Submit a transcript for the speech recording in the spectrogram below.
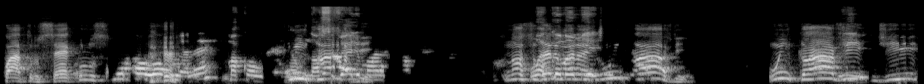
quatro séculos. Uma colônia, né? Uma colônia. Um Nosso velho Maranhão. Nosso uma velho Maranhão, de... um enclave. Um enclave de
